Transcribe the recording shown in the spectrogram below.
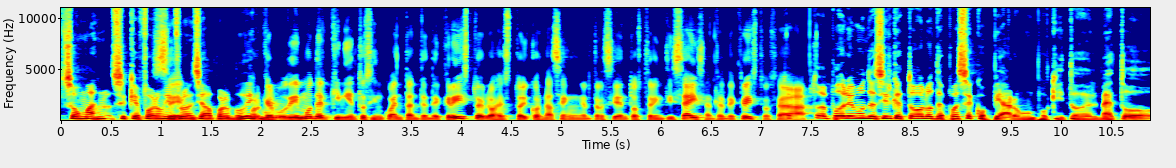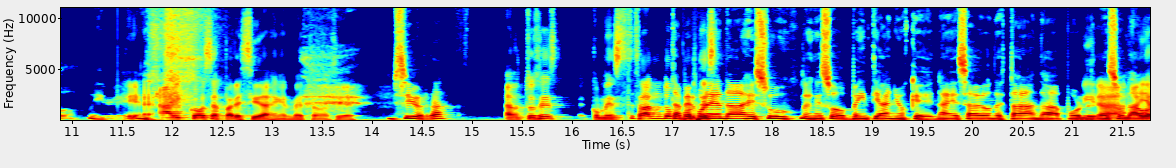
Son más que fueron Sí, influenciados por el budismo. Porque el budismo es del 550 a.C. y los estoicos nacen en el 336 a.C. O sea, Entonces, podríamos decir que todos los después se copiaron un poquito del método. y- eh, hay cosas parecidas en el método, así es. sí, ¿verdad? Ah, Entonces, comenzando Tal vez por... por ahí andaba Jesús en esos 20 años que nadie sabe dónde está, andaba por Mira, esos lados hay- hay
